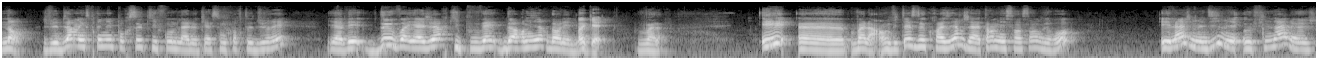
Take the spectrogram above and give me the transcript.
non, je vais bien m'exprimer pour ceux qui font de la location courte durée. Il y avait deux voyageurs qui pouvaient dormir dans les lieux. Ok. Voilà. Et euh, voilà, en vitesse de croisière, j'ai atteint mes 500 euros. Et là, je me dis, mais au final, je-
